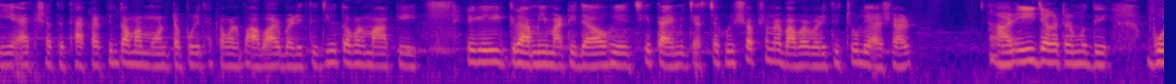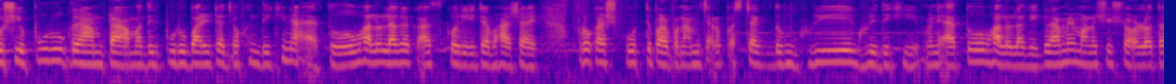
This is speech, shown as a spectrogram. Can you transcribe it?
নিয়ে একসাথে থাকার। কিন্তু আমার মনটা পড়ে থাকে আমার বাবার বাড়িতে। যেহেতু আমার মাকে এই গ্রামে মাটি দেওয়া হয়েছে, তাই আমি চেষ্টা করি সবসময় বাবার বাড়িতে চলে আসার। আর এই জায়গাটার মধ্যে বসে পুরো গ্রামটা, আমাদের পুরো বাড়িটা যখন দেখি না, এত ভালো লাগা কাজ করে এটা ভাষায় প্রকাশ করতে পারব না। আমি চারপাশটা একদম ঘুরে ঘুরে দেখি মানে এত ভালো লাগে। গ্রামের মানুষের সরলতা,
